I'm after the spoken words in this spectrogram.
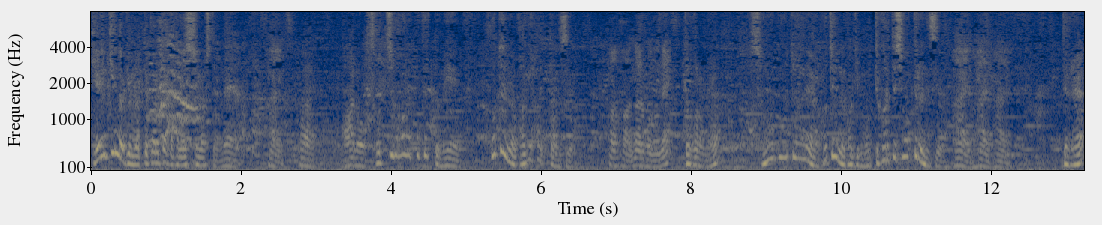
現金だけ持ってかれたって話しましたよね。はい。はい。あのそっち側のポケットにホテルの鍵入ったんですよははなるほどね。だからねその強盗にねホテルの鍵持ってかれてしまってるんですよ。はいはいはい。でね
